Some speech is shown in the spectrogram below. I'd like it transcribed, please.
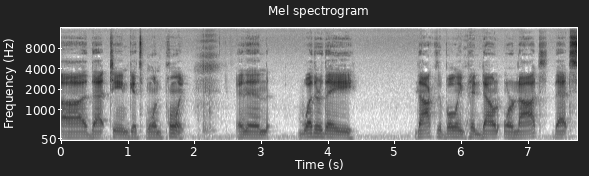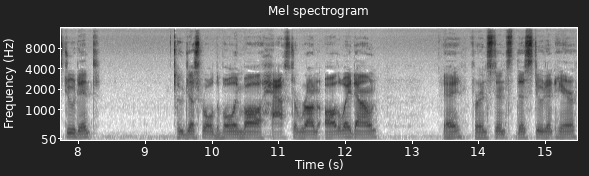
uh, that team gets one point. And then whether they knock the bowling pin down or not, that student who just rolled the bowling ball has to run all the way down. Okay, for instance, this student here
